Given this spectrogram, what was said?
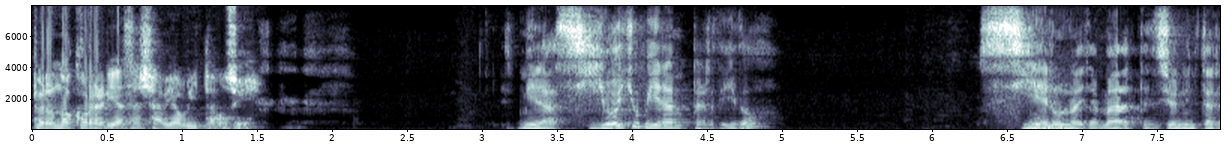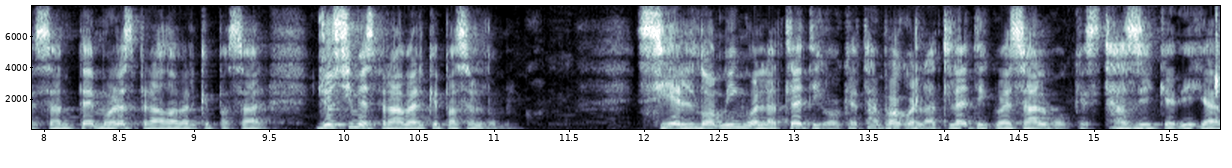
Pero no correrías a Xavi ahorita, ¿o sí? Mira, si hoy hubieran perdido, sí era una llamada de atención interesante. Me hubiera esperado a ver qué pasar. Yo sí me esperaba a ver qué pasa el domingo. Si el domingo el Atlético, que tampoco el Atlético es algo que está así que digas.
